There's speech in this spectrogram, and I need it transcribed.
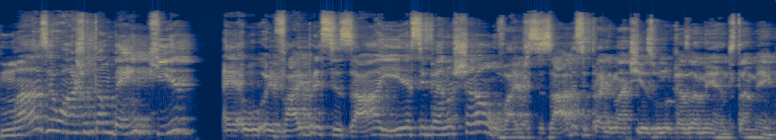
Mas eu acho também que é, vai precisar aí esse pé no chão, vai precisar desse pragmatismo no casamento também.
